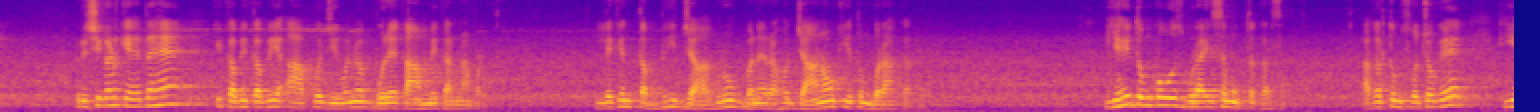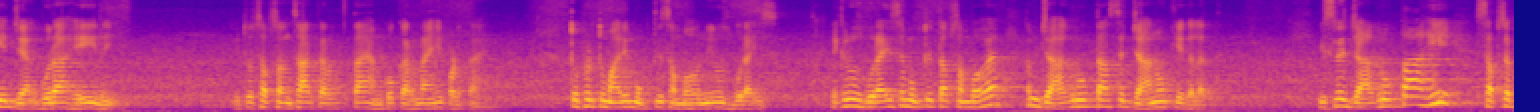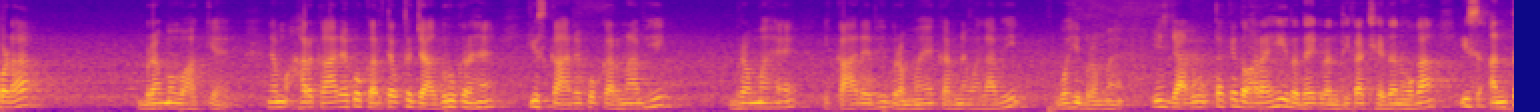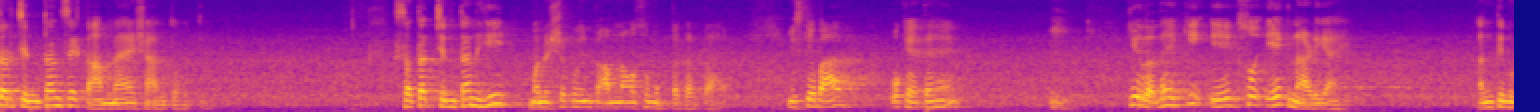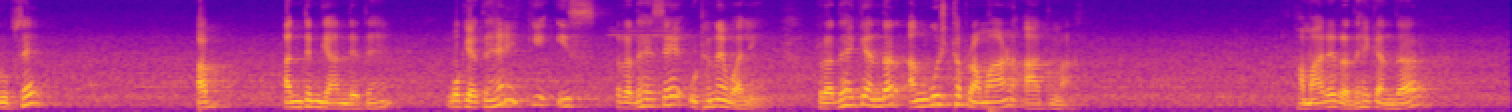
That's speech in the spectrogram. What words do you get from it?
ऋषिगण कहते हैं कि कभी कभी आपको जीवन में बुरे काम भी करना पड़ता है। लेकिन तब भी जागरूक बने रहो, जानो कि तुम बुरा कर रहे हो। यही तुमको उस बुराई से मुक्त कर सकता अगर तुम सोचोगे कि ये बुरा है ही नहीं ये तो सब संसार करता है, हमको करना ही पड़ता है। तो फिर तुम्हारी मुक्ति संभव नहीं उस बुराई से। लेकिन उस बुराई से मुक्ति तब संभव है, तुम जागरूकता से जानो कि गलत इसलिए जागरूकता ही सबसे बड़ा ब्रह्म वाक्य है। हम हर कार्य को करते वक्त जागरूक रहें कि इस कार्य को करना भी ब्रह्म है, ये कार्य भी ब्रह्म है, करने वाला भी वही ब्रह्म है। इस जागरूकता के द्वारा ही हृदय ग्रंथि का छेदन होगा। इस अंतर चिंतन से कामनाएँ शांत होती। सतत चिंतन ही मनुष्य को इन कामनाओं से मुक्त करता है। इसके बाद वो कहते हैं कि हृदय की 101 नाड़ियाँ हैं। अंतिम रूप से अब अंतिम ज्ञान देते हैं। वो कहते हैं कि इस हृदय से उठने वाली हृदय के अंदर अंगुष्ठ प्रमाण आत्मा। हमारे हृदय के अंदर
